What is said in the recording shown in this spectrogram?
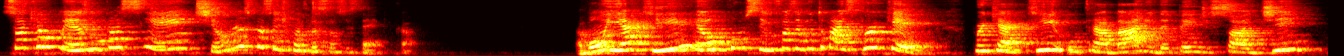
Só que é o mesmo paciente, é o mesmo paciente com atração sistêmica. Tá bom? E aqui eu consigo fazer muito mais. Por quê? Porque aqui o trabalho depende só de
